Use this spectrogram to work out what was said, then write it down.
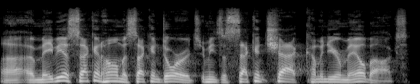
uh, maybe a second home, a second door, which means a second check coming to your mailbox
